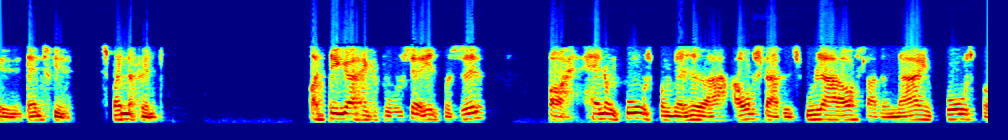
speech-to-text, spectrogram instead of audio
øh danske sprinterfelt. Og det gør, at han kan fokusere helt på sig selv, og have nogle fokuspunkter, der hedder afslappet skulder, afslappet nakke, fokus på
